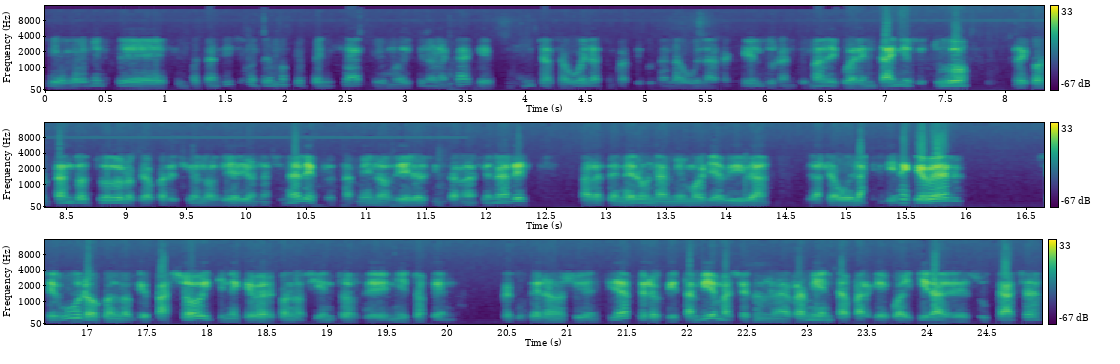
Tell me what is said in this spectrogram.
sí, realmente es importantísimo. Tenemos que pensar, que, como dijeron acá, que muchas abuelas, en particular la abuela Raquel, durante más de 40 años estuvo recortando todo lo que apareció en los diarios nacionales, pero también los diarios internacionales, para tener una memoria viva de las abuelas, que tiene que ver seguro con lo que pasó y tiene que ver con los cientos de nietos que recuperaron su identidad, pero que también va a ser una herramienta para que cualquiera desde su casa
